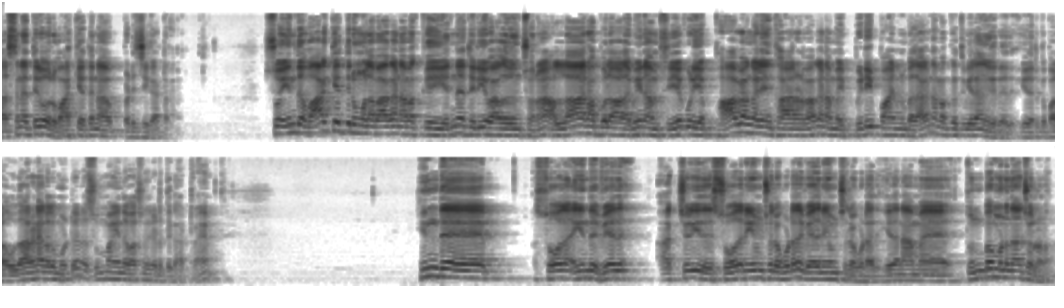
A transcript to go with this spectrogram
வசனத்தில் ஒரு வாக்கியத்தை நான் படித்து காட்டுறேன். ஸோ இந்த வாக்கியத்தின் மூலமாக நமக்கு என்ன தெளிவாகுதுன்னு சொன்னால் அல்லாஹ் ரபுல் நாம் செய்யக்கூடிய பாவங்களின் காரணமாக நம்மை பிடிப்பான் என்பதாக நமக்கு விளங்குகிறது. இதற்கு பல உதாரணங்கள் மட்டும் நான் சும்மா இந்த வசனத்தை எடுத்து காட்டுறேன். இந்த சோத இந்த வேத ஆக்சுவலி இது சோதனையும் சொல்லக்கூடாது வேதனையும் சொல்லக்கூடாது. இதை நாம் துன்பம்னு தான் சொல்லணும்.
